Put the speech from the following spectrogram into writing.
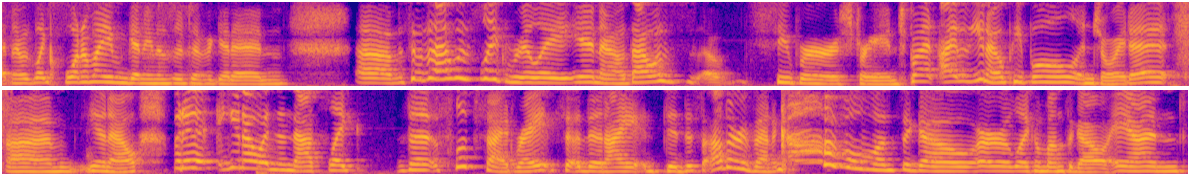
And i was like what am i even getting a certificate in? Um so that was like really you know that was uh, super strange. But i you know people enjoyed it um you know. But it you know and then that's like the flip side right so that i did this other event a couple months ago or like a month ago and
